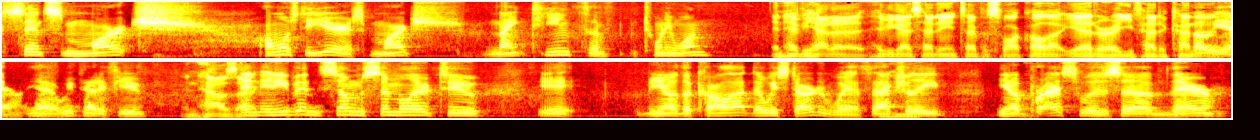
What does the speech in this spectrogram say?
Since March, almost a year. It's March nineteenth of twenty one. And have you had a have you guys had any type of SWAT call out yet, or you've had a kind of? Oh yeah, yeah, we've had a few. And how's that? And, and even some similar to, you know, the call out that we started with. Mm-hmm. Actually, you know, Bryce was uh, there.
